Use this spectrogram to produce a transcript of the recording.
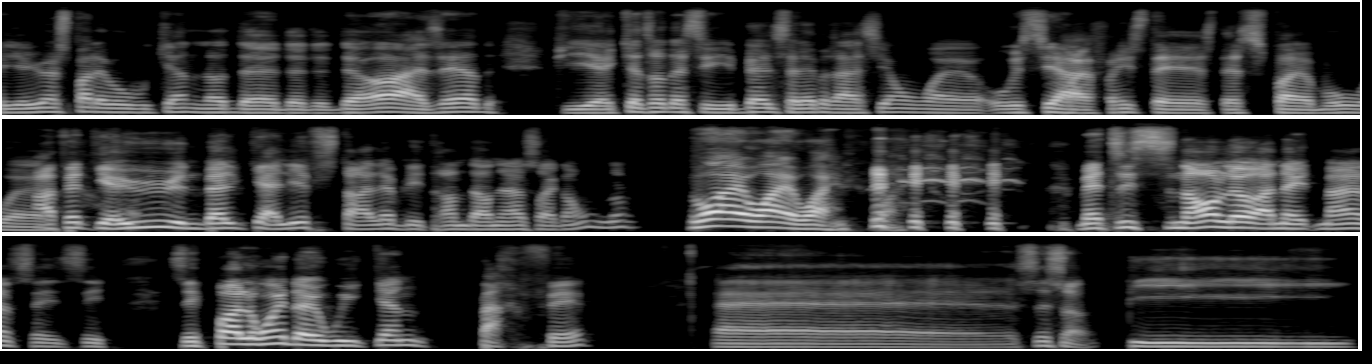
il y a eu un super beau week-end de, de, de, A à Z. Puis, qu'est-ce dire de ces belles célébrations aussi à la fin, c'était super beau. En fait, il y a eu une belle qualif si tu enlèves les 30 dernières secondes. Là. Ouais, ouais, ouais. Mais tu sais, sinon, là, honnêtement, c'est pas loin d'un week-end parfait. Euh, c'est ça. Puis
